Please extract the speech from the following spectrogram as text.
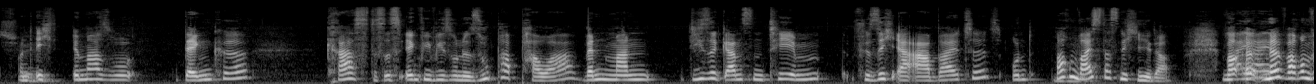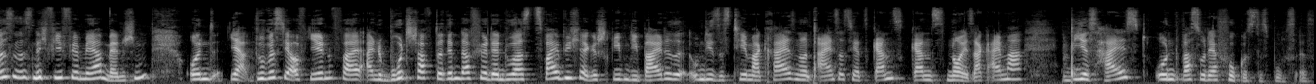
Schön. Und ich immer so denke, krass, das ist irgendwie wie so eine Superpower, wenn man diese ganzen Themen für sich erarbeitet und warum mhm. weiß das nicht jeder? Ja, ja, ja. Ne, warum wissen es nicht viel, viel mehr Menschen? Und ja, du bist ja auf jeden Fall eine Botschafterin dafür, denn du hast zwei Bücher geschrieben, die beide um dieses Thema kreisen und eins ist jetzt ganz, ganz neu. Sag einmal, wie es heißt und was so der Fokus des Buchs ist.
